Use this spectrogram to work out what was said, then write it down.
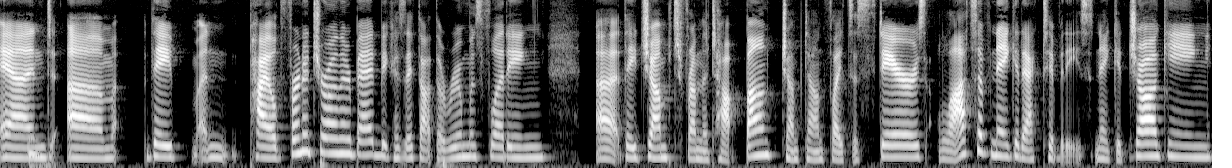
and um, they piled furniture on their bed because they thought the room was flooding. Uh, they jumped from the top bunk, jumped down flights of stairs, lots of naked activities naked jogging,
